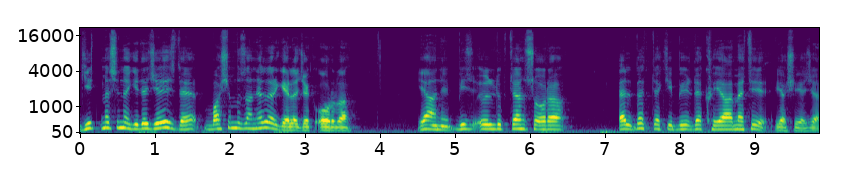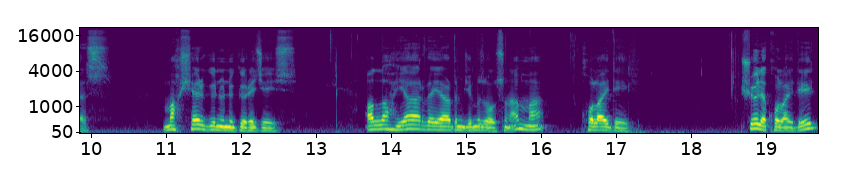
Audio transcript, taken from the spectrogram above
gitmesine gideceğiz de başımıza neler gelecek orada? Yani biz öldükten sonra elbette ki bir de kıyameti yaşayacağız. Mahşer gününü göreceğiz. Allah yar ve yardımcımız olsun ama kolay değil. Şöyle kolay değil.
